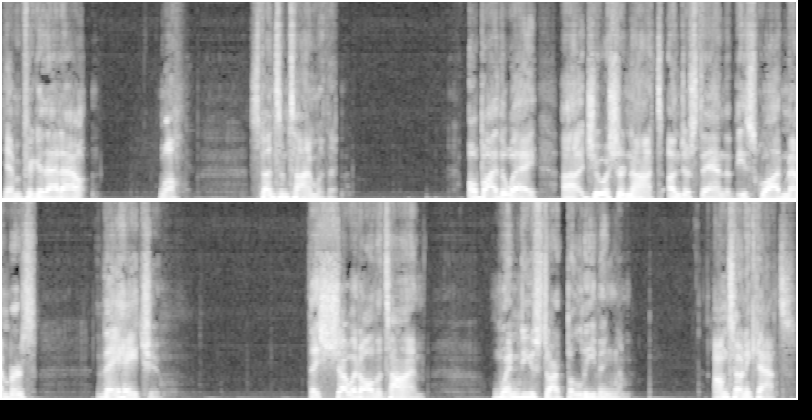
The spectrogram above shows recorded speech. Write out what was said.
You haven't figured that out? Well, spend some time with it. Oh, by the way, uh, Jewish or not, understand that these squad members, they hate you. They show it all the time. When do you start believing them? I'm Tony Katz.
